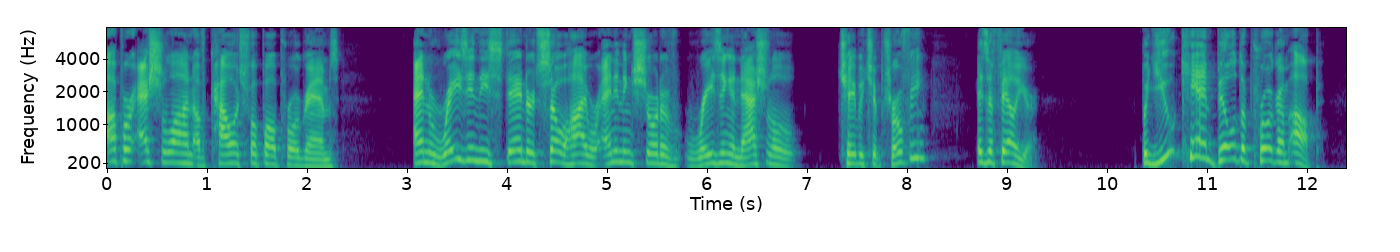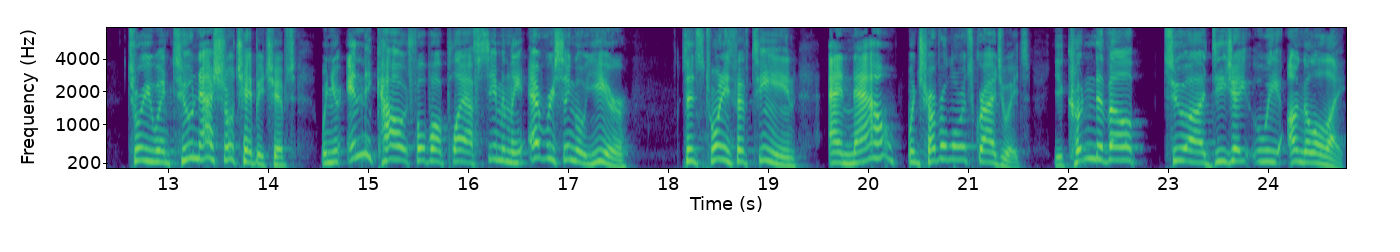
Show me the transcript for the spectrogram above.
upper echelon of college football programs and raising these standards so high where anything short of raising a national championship trophy is a failure. But you can't build a program up to where you win two national championships when you're in the college football playoff seemingly every single year since 2015. And now, when Trevor Lawrence graduates, you couldn't develop to uh, DJ Uiagalelei.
